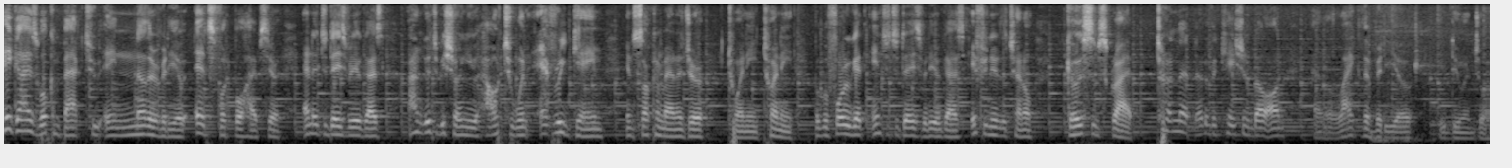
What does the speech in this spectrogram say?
Hey guys, welcome back to another video. It's Football HypeZ here, and in today's video, guys, I'm going to be showing you how to win every game in Soccer Manager 2020. But before we get into today's video, guys, if you're new to the channel, go subscribe, turn that notification bell on, and like the video you do enjoy.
